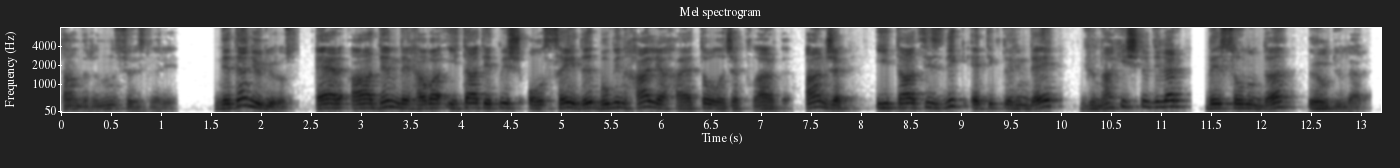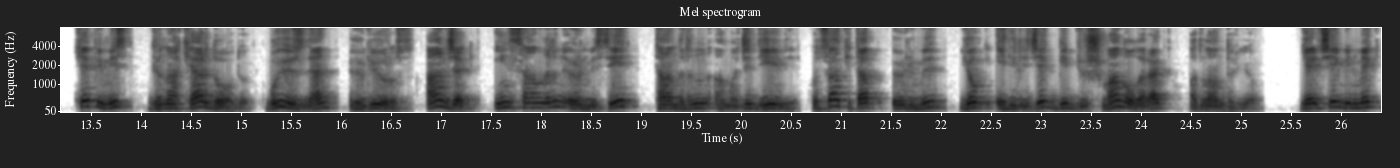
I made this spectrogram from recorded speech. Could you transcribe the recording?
Tanrı'nın sözleri. Neden ölüyoruz? Eğer Adem ve Hava itaat etmiş olsaydı bugün hala hayatta olacaklardı. Ancak itaatsizlik ettiklerinde günah işlediler ve sonunda öldüler. Hepimiz günahkar doğdu. Bu yüzden ölüyoruz. Ancak insanların ölmesi Tanrı'nın amacı değildi. Kutsal kitap ölümü yok edilecek bir düşman olarak adlandırıyor. Gerçeği bilmek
